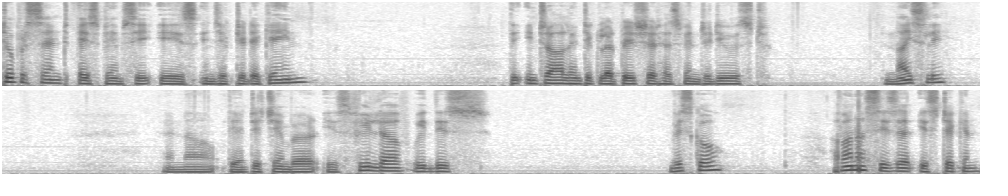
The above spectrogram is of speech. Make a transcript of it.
2% SPMC is injected again. The intralenticular pressure has been reduced nicely. And now the antechamber is filled up with this visco. Vannas scissor is taken.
